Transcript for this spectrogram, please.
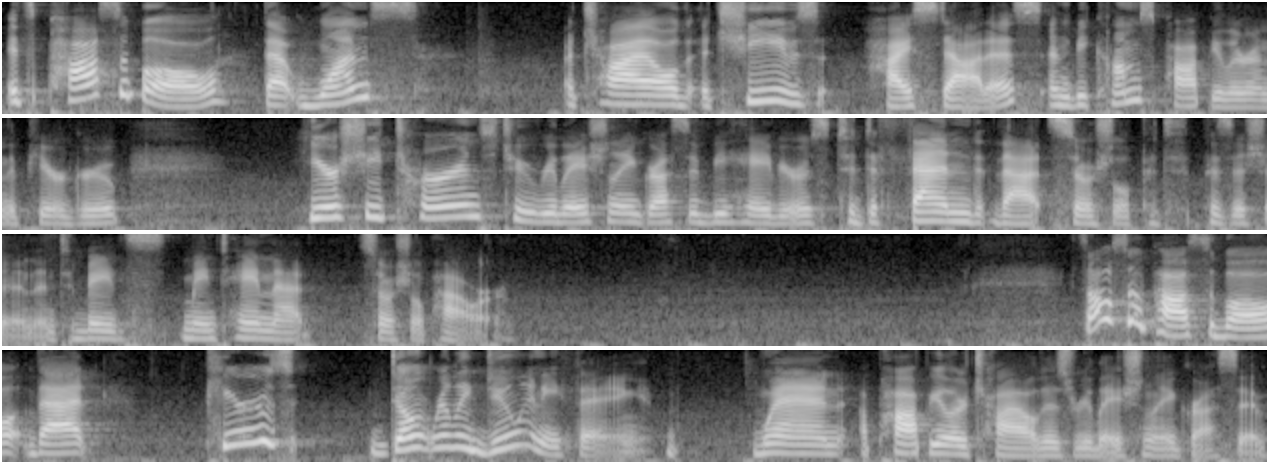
It's possible that once a child achieves high status and becomes popular in the peer group, he or she turns to relationally aggressive behaviors to defend that social position and to maintain that social power. It's also possible that peers don't really do anything when a popular child is relationally aggressive.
